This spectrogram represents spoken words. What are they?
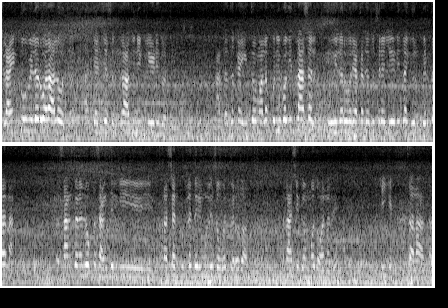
क्लायंट टू व्हीलरवर आलं होतं. आणि त्यांच्या संघ अजून एक लेडीज होती. आता जर काही इथं मला कोणी बघितलं असेल टू व्हीलरवर एखाद्या दुसऱ्या लेडीजला घेऊन फिरताना तर सांगताना लोक सांगतील की प्रशांत कुठल्या तरी मुलीसोबत फिरत होता. तर अशी गंमत होणार आहे. ठीक आहे चला आता.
